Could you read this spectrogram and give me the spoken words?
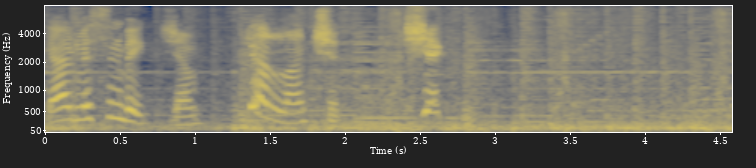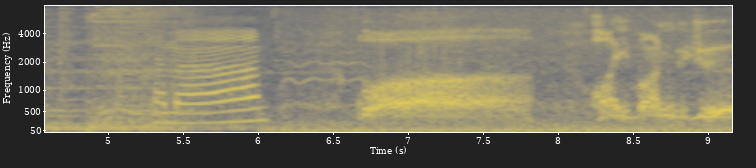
Gelmesini bekleyeceğim. Gel lan çık. Çık. Hemen. Oo! Hayvan gücü.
